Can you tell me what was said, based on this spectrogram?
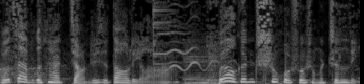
我就再不跟他讲这些道理了啊！不要跟吃货说什么真理。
